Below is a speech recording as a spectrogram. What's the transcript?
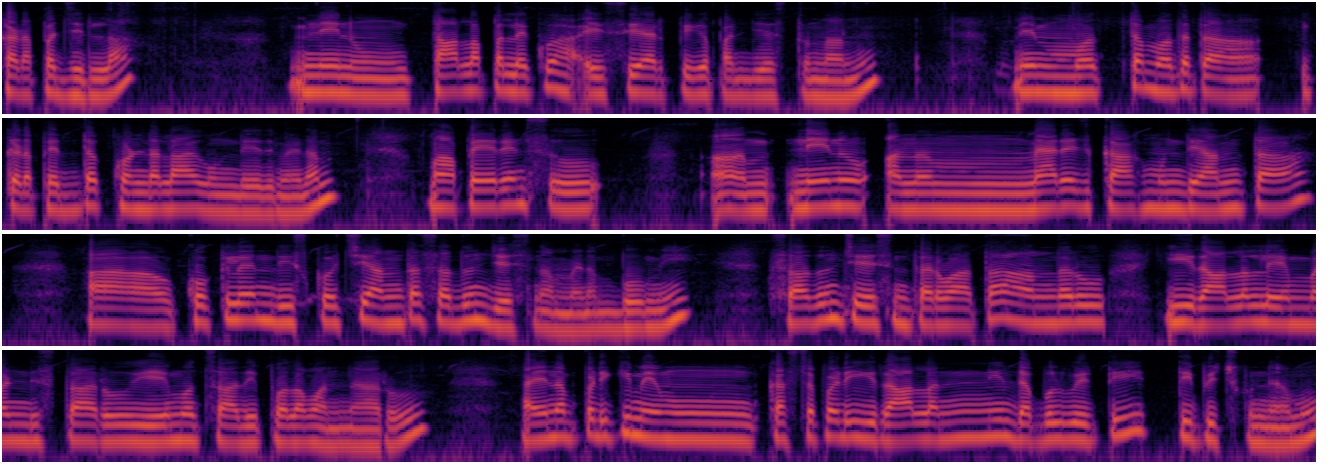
కడప జిల్లా. నేను తాళపల్లెకు ఐసీఆర్పీగా పనిచేస్తున్నాను. మేము మొట్టమొదట ఇక్కడ పెద్ద కొండలాగా ఉండేది మేడం. మా పేరెంట్స్ నేను మ్యారేజ్ కాకముందే అంతా కొక్కిలని తీసుకొచ్చి అంతా సదును చేసినాం మేడం భూమి. సదును చేసిన తర్వాత అందరూ ఈ రాళ్ళల్లో ఏం పండిస్తారు ఏమొచ్చు అది పొలం అన్నారు. అయినప్పటికీ మేము కష్టపడి ఈ రాళ్ళన్నీ డబ్బులు పెట్టి తీపిచ్చుకున్నాము.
